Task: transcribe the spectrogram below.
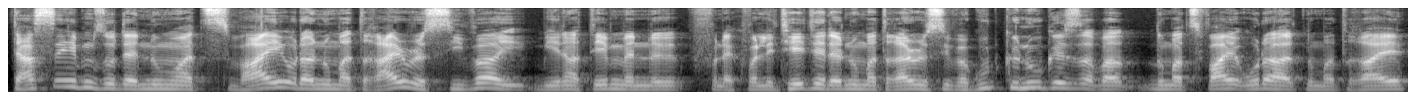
dass eben so der Nummer 2 oder Nummer 3 Receiver, je nachdem, wenn von der Qualität her der Nummer 3 Receiver gut genug ist, aber Nummer 2 oder halt Nummer 3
